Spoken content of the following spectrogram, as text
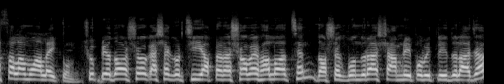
আসসালামু আলাইকুম। সুপ্রিয় দর্শক, আশা করছি আপনারা সবাই ভালো আছেন। দর্শক বন্ধুরা সামনে পবিত্র ঈদুল আজহা।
